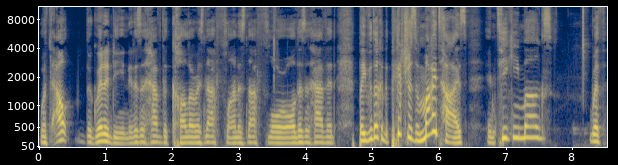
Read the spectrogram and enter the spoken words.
Without the grenadine, it doesn't have the color. It's not fun. It's not floral. It doesn't have it. But if you look at the pictures of my ties in tiki mugs with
